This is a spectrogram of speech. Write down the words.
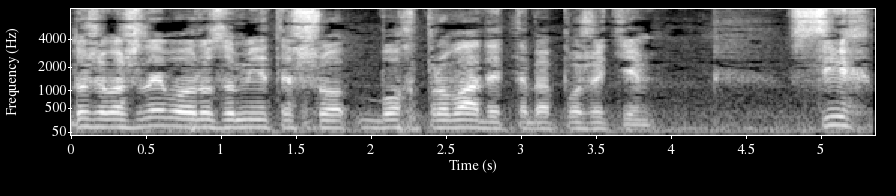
Дуже важливо розуміти, що Бог провадить тебе по житті. Всіх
